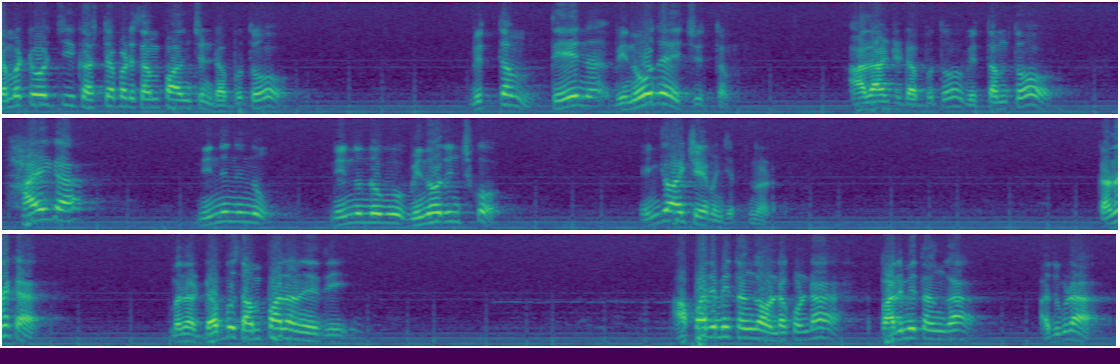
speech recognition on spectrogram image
చెమటోడ్చి కష్టపడి సంపాదించిన డబ్బుతో విత్తం తేన వినోదయ చిత్తం. అలాంటి డబ్బుతో విత్తంతో హాయిగా నిన్ను నిన్ను నిన్ను నువ్వు వినోదించుకో. ఎంజాయ్ చేయమని చెప్తున్నాడు. కనుక మన డబ్బు సంపాదన అనేది అపరిమితంగా ఉండకుండా పరిమితంగా అది కూడా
